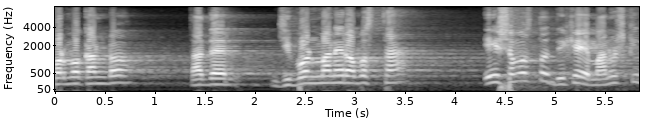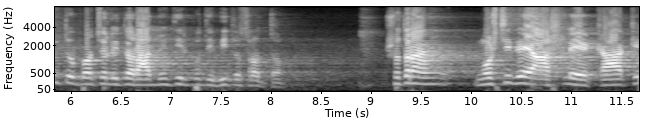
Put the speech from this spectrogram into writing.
কর্মকাণ্ড, তাদের জীবনমানের অবস্থা, এই সমস্ত দিকে মানুষ কিন্তু প্রচলিত রাজনীতির প্রতি ভীত শ্রদ্ধ। সুতরাং মসজিদে আসলে কাকে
